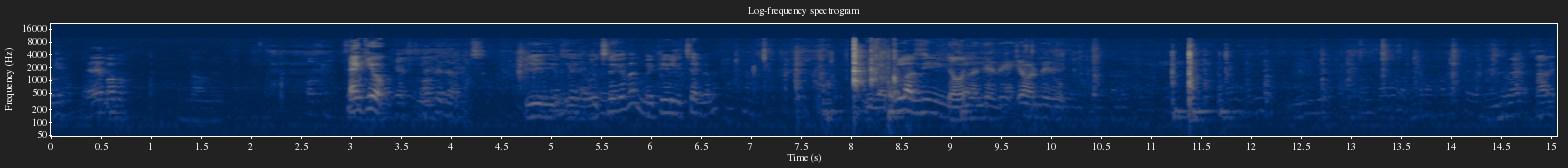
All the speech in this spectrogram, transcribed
ఓకే. ఏ బాబు. థ్యాంక్ యూ వచ్చినాయి కదా మెటీరియల్ ఇచ్చారు కదా? ఈ లెక్కలు అన్ని ఎవరిదండి? ఎవరిది? సార్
